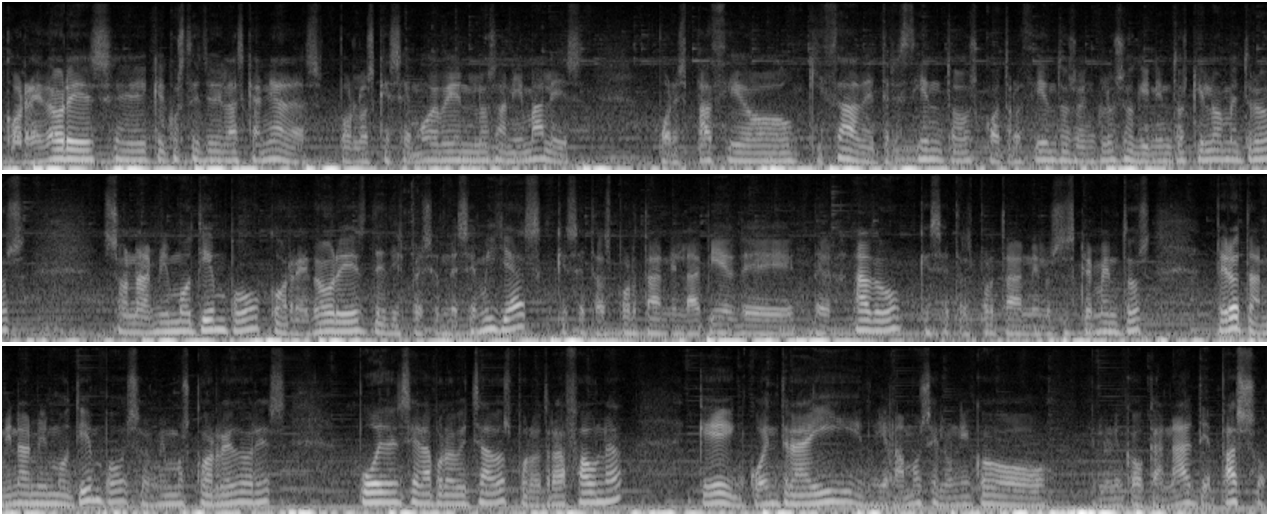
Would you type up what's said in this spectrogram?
Corredores eh, que constituyen las cañadas por los que se mueven los animales por espacio quizá de 300, 400 o incluso 500 kilómetros, son al mismo tiempo corredores de dispersión de semillas que se transportan en la piel del ganado, que se transportan en los excrementos, pero también al mismo tiempo esos mismos corredores pueden ser aprovechados por otra fauna que encuentra ahí, digamos, el único, el único canal de paso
